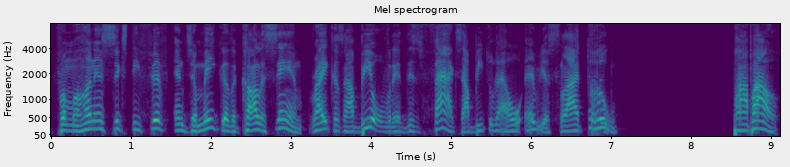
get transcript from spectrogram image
from 165th in Jamaica, the Coliseum, right? Because I'll be over there. This is facts. I'll be through that whole area, slide through, pop out.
